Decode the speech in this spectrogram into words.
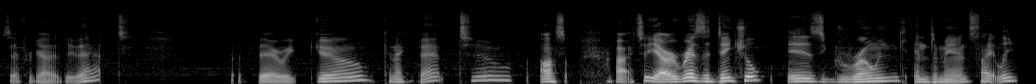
Because I forgot to do that. There we go. Connect that to awesome. All right, so yeah, our residential is growing in demand slightly.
